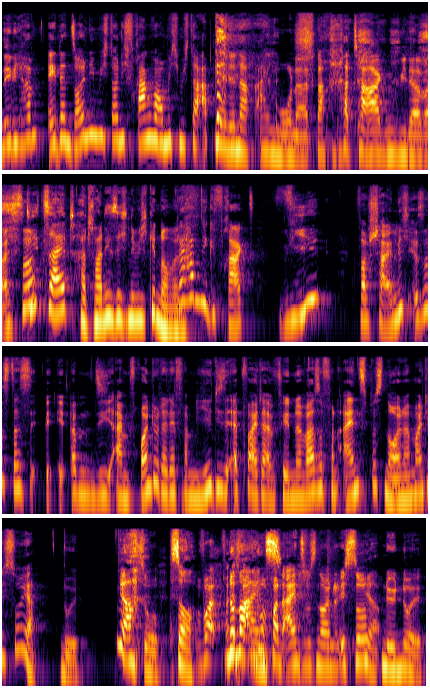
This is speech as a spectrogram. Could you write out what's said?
Nee, die haben, ey, dann sollen die mich doch nicht fragen, warum ich mich da abmelde nach einem Monat, nach ein paar Tagen wieder, weißt du? Die Zeit hat Fanny sich nämlich genommen. Da haben die gefragt, wie wahrscheinlich ist es, dass ähm, sie einem Freund oder der Familie diese App weiterempfehlen. Dann war sie von eins bis neun. Dann meinte ich so, ja, null. Ja, So, so, es Nummer war nur eins. von eins bis neun und ich so, Ja. nö, null.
